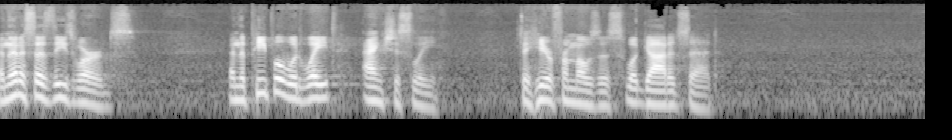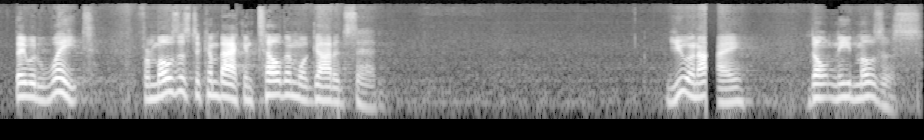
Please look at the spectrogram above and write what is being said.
And then it says these words And the people would wait anxiously to hear from Moses what God had said. They would wait for Moses to come back and tell them what God had said. You and I don't need Moses.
